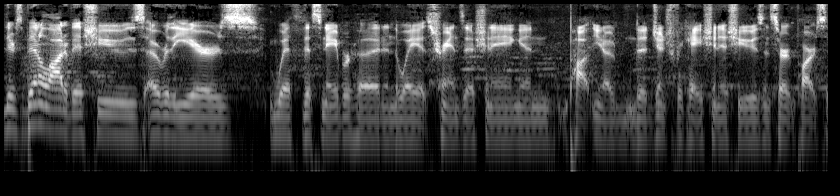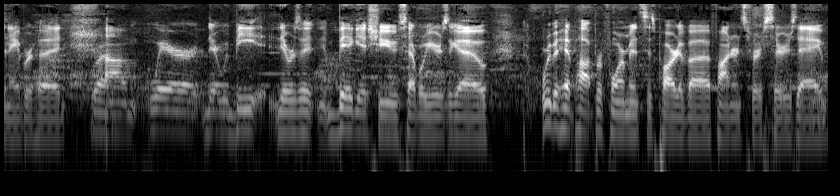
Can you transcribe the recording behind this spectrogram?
there's been a lot of issues over the years with this neighborhood and the way it's transitioning, and you know, the gentrification issues in certain parts of the neighborhood Right. um, where there would be there was a big issue several years ago where the hip hop performance is part of uh, Fondren's First Thursday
